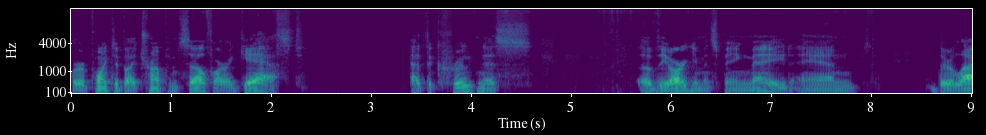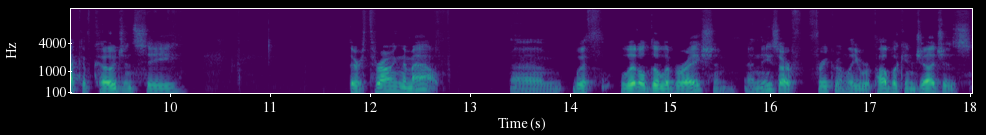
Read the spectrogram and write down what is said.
were appointed by Trump himself, are aghast at the crudeness of the arguments being made and their lack of cogency. They're throwing them out um, with little deliberation, and these are frequently Republican judges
